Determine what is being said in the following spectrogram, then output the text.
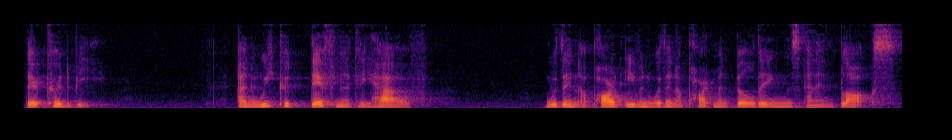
There could be. And we could definitely have within apart, even within apartment buildings and in blocks,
